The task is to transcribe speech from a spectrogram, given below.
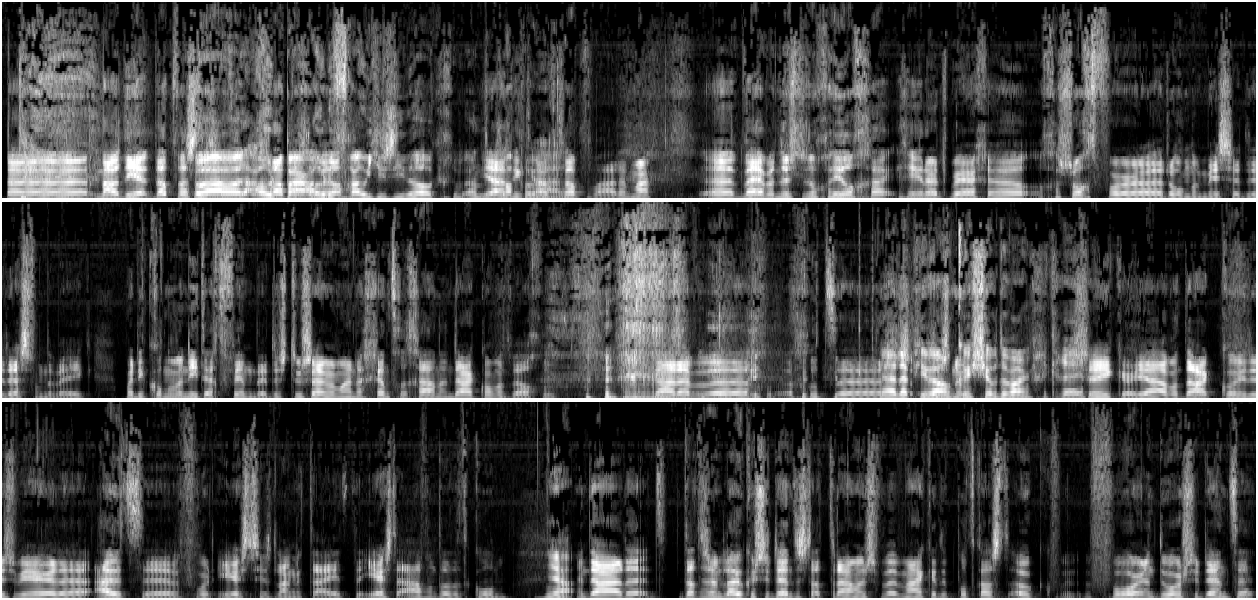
Eh, nou, die, dat was dus Oh, het een oude, paar oude vrouwtjes die wel aan het Ja, klappen die aan waren. het klappen waren. Maar eh, we hebben dus nog heel Ge- Gerardsbergen gezocht voor eh ronde missen de rest van de week. Maar die konden we niet echt vinden. Dus toen zijn we maar naar Gent gegaan en daar kwam het wel goed. daar hebben we go- goed eh, ja, daar heb je wel een kusje op de wang gekregen. Zeker, ja. Want daar kon je dus weer eh, uit eh, voor het eerst sinds lange tijd. De eerste avond dat het kon. Ja. En daar, eh, dat is een leuke studentenstad. Trouwens, wij maken de podcast ook voor en door studenten.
